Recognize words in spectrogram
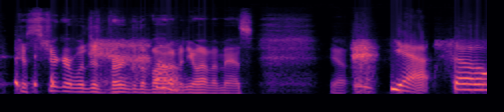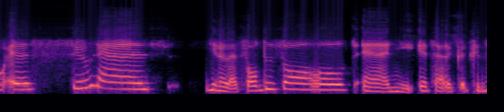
Because sugar will just burn to the bottom, Oh. and you'll have a mess. Yeah. Yeah. So as soon as you know, that's all dissolved and it's at a good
